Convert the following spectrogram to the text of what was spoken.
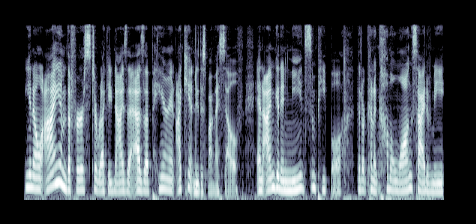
you know, I am the first to recognize that as a parent, I can't do this by myself. And I'm going to need some people that are going to come alongside of me.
